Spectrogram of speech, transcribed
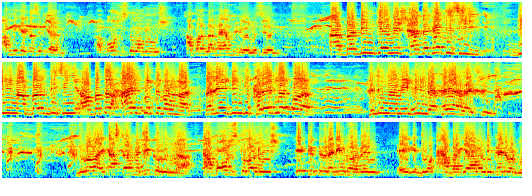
আপনি খাইতেছেন কেন? আব্বা অসুস্থ মানুষ আব্বার না খাই আপনি আব্বার ডিম কি আমি সাথে খাইতেছি? ডিম আব্বার দিছি আব্বা তো হাই করতে পারে না তাহলে এই ডিম কি ফেলে পর? সেই জন্য আমি এই ডিমটা খাইয়া হারাইছি। দুলা ভাই কাজটা আপনি ঠিক না। আব্বা অসুস্থ মানুষ একটু একটু করে ডিম খাবেন এই দু- আব্বাকে আমার ডিম খাইতে পারব।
